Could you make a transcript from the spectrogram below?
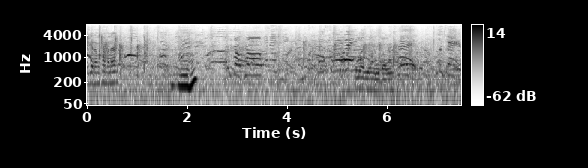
You gonna get him coming in? I'm right behind you, buddy. This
